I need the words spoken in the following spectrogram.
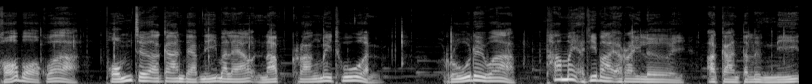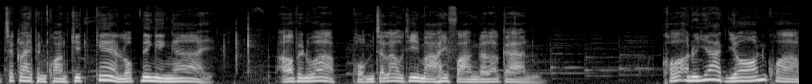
ขอบอกว่า ผมเจออาการแบบนี้มาแล้วนับครั้งไม่ถ้วน รู้ด้วยว่าถ้าไม่อธิบายอะไรเลย อาการตะลึงนี้จะกลายเป็นความคิดแง่ลบได้ง่าย ๆ เอาเป็นว่าผมจะเล่าที่มาให้ฟังกันแล้วกัน ขออนุญาตย้อนความ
